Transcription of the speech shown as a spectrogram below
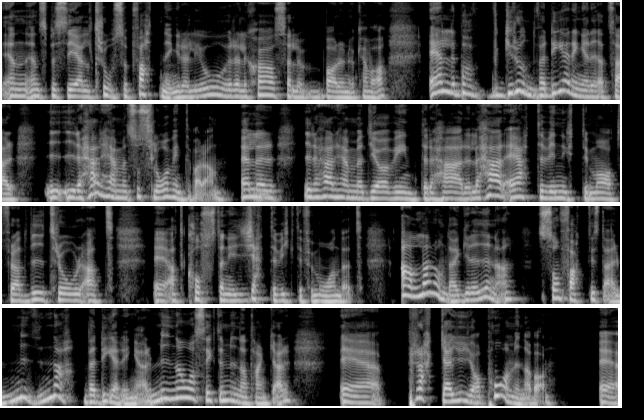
en, en speciell trosuppfattning, religion, religiös eller vad det nu kan vara. Eller bara grundvärderingar i att så här, i, i det här hemmet så slår vi inte varann. Eller i det här hemmet gör vi inte det här. Eller här äter vi nyttig mat för att vi tror att, eh, att kosten är jätteviktig för måendet. Alla de där grejerna som faktiskt är mina värderingar, mina åsikter, mina tankar. Eh, prackar ju jag på mina barn. Eh,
